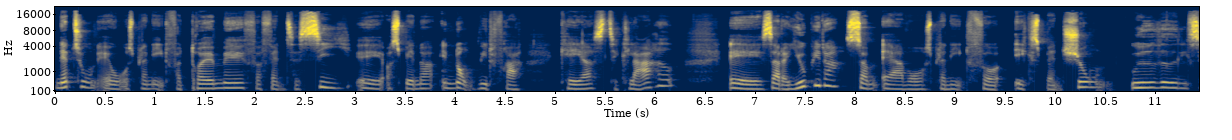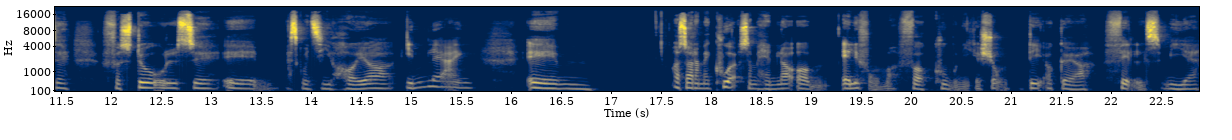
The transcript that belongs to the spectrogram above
Neptun er jo vores planet for drømme, for fantasi øh, og spænder enormt vidt fra kaos til klarhed. Øh, så er der Jupiter, som er vores planet for ekspansion, udvidelse, forståelse, øh, hvad skal man sige, højere indlæring. Øh, og så er der Merkur, som handler om alle former for kommunikation. Det at gøre fælles via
